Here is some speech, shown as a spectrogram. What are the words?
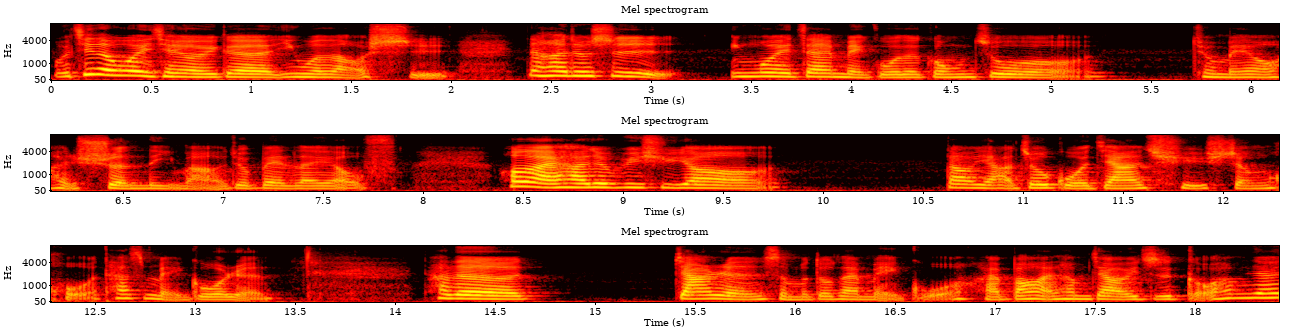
我记得我以前有一个英文老师，那他就是因为在美国的工作就没有很顺利嘛，就被 lay off。后来他就必须要到亚洲国家去生活。他是美国人，他的家人什么都在美国，还包含他们家有一只狗。他们家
